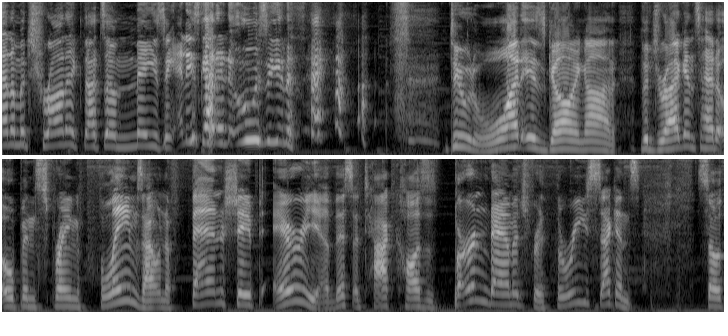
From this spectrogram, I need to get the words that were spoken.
animatronic. That's amazing. And he's got an uzi in his hand. Dude what is going on? The dragon's head opens spraying flames out in a fan-shaped area. This attack causes burn damage for three seconds so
